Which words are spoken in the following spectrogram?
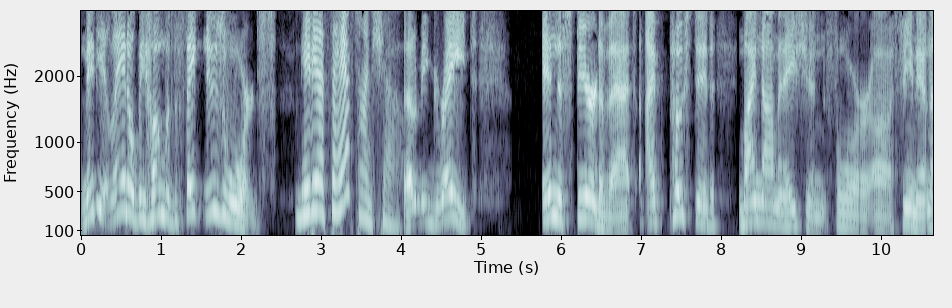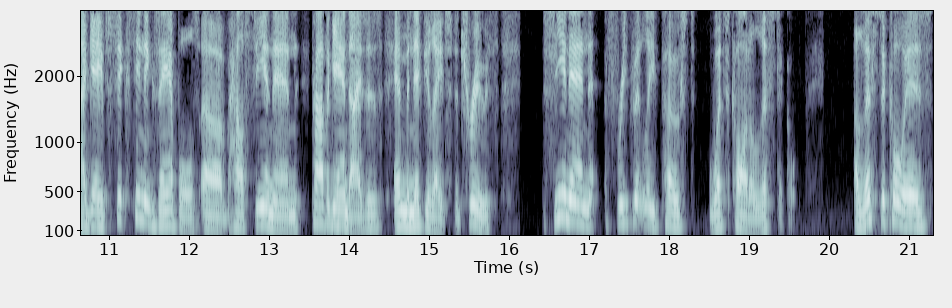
maybe Atlanta will be home with the fake news awards. Maybe that's the halftime show. That'll be great. In the spirit of that, I posted my nomination for uh, CNN, and I gave 16 examples of how CNN propagandizes and manipulates the truth. CNN frequently posts what's called a listicle. A listicle is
